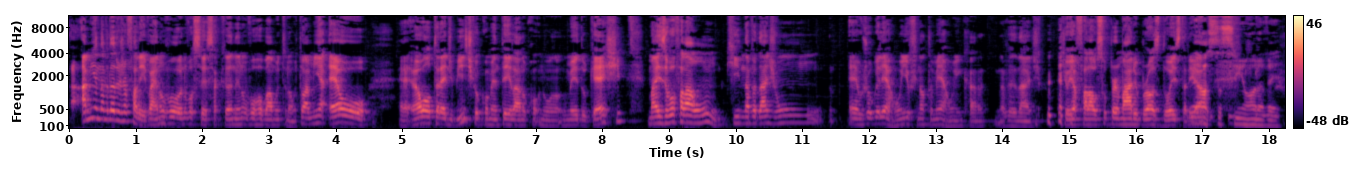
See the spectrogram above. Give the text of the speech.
a minha, na verdade, eu já falei, vai, eu não vou, eu não vou ser sacana, eu não vou roubar muito não. Então a minha é o é, é o Altered Beast que eu comentei lá no, no, no, meio do cast, mas eu vou falar um que na verdade um é o jogo ele é ruim e o final também é ruim, cara, na verdade. que eu ia falar o Super Mario Bros 2, tá ligado? Nossa senhora, velho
